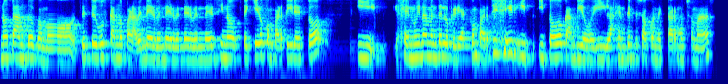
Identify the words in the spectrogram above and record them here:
no tanto como te estoy buscando para vender, vender, vender, vender, sino te quiero compartir esto y genuinamente lo quería compartir y, todo cambió y la gente empezó a conectar mucho más.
